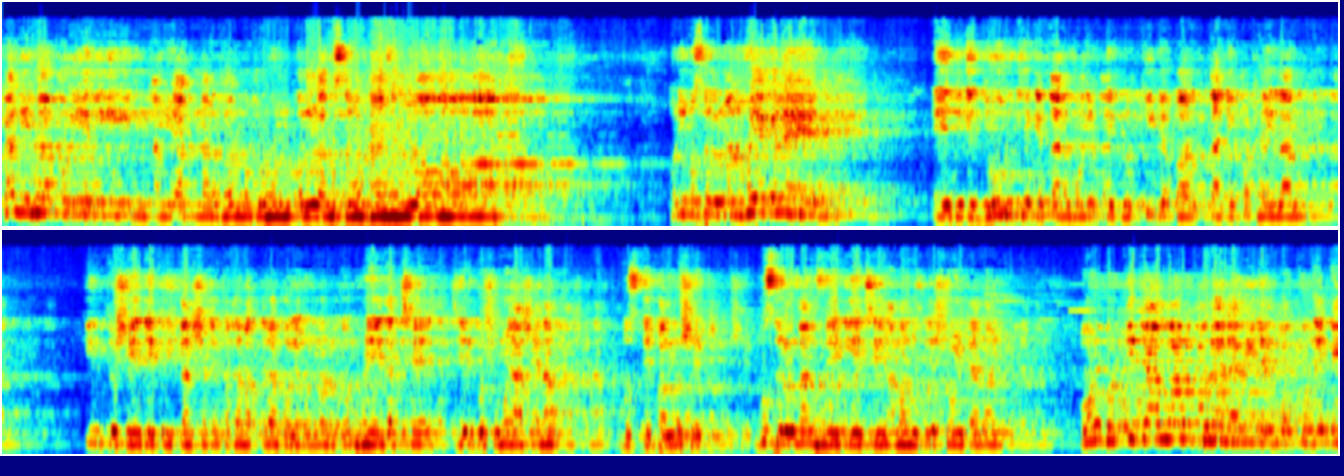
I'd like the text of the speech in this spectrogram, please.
কালিমা পড়িয়ে দিন, আমি আপনার ধর্ম গ্রহণ করলাম, সুবহানাল্লাহ। উনি মুসলমান হয়ে গেলেন। এইদিকে দূর থেকে তার মনে দেখল, কি ব্যাপার? তাকে পাঠাইলাম। কিন্তু সে দেখি তার সাথে কথাবার্তা বলে অন্যরকম হয়ে যাচ্ছে, দীর্ঘ সময় আসে না। বুঝতে পারল সে মুসলমান হয়ে গিয়েছে, আমার উদ্দেশ্য এটা নয়। পরবর্তীতে আল্লাহ রাব্বুল পক্ষ থেকে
